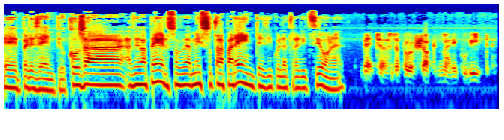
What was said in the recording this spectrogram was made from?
eh, per esempio, cosa aveva perso, aveva messo tra parentesi quella tradizione? Beh, c'era stato lo shock di Mani Pulite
